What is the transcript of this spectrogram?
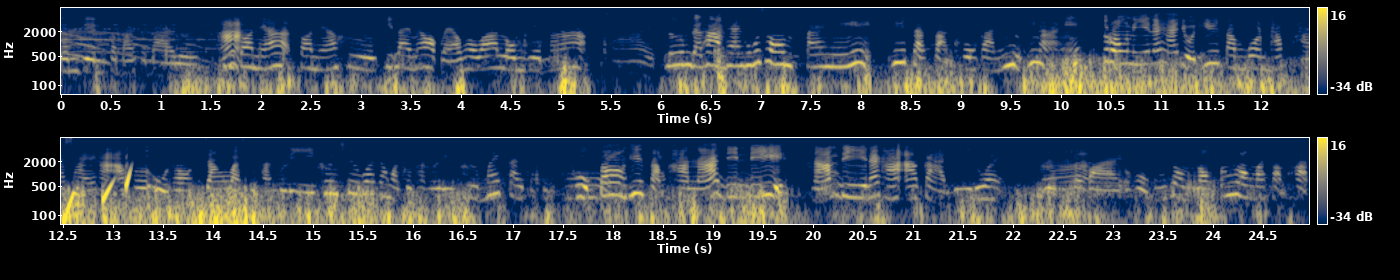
ลมเย็นสบายๆเลยอะตอนเนี้ยตอนเนี้ยคือคิดอะไรไม่ออกแล้ว เพราะว่าลมเย็นมากใช่ ลืมจะถามแทนคุณผู้ชม แปลงนี้ที่จัดสรรโครงการนี้อยู่ที่ไหน ตรงนี้นะคะอยู่ที่ตำบลพับพาชัยค่ะอำเภออู่ทองจังหวัดสุพรรณบุรี ขึ้นชื่อว่าจังหวัดสุพรรณบุรีคือไม่ไกลจากกรุงเทพถูกต้องที่สำคัญนะ ดินดี น้ำดีนะคะ อากาศดีด้วยอ่า สบายโอ้โหคุณผู้ชมลองต้องลองมาสัมผัส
